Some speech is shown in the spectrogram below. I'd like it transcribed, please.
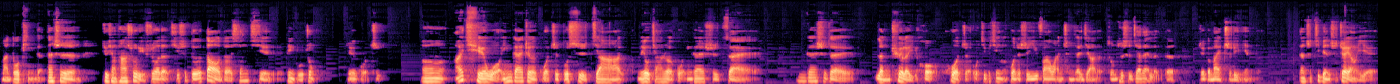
蛮多瓶的。但是，就像他书里说的，其实得到的香气并不重。这个果汁，嗯，而且我应该这个果汁不是加没有加热过，应该是在应该是在。冷却了以后，或者我记不清了，或者是一发完成再加的，总之是加在冷的这个麦汁里面的。但是即便是这样，也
